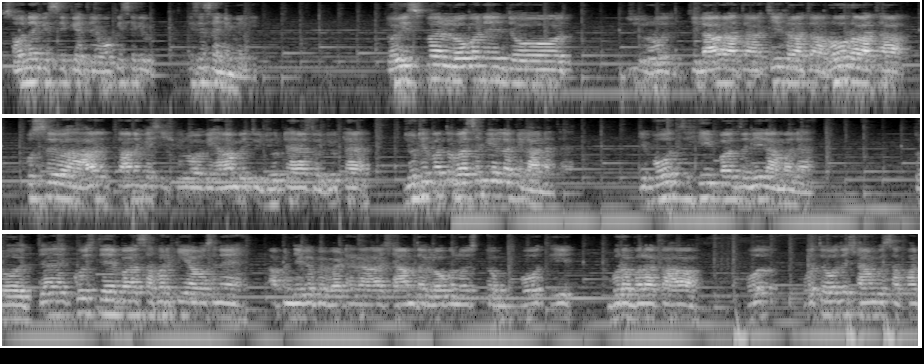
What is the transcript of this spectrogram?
سونے کے سکے تھے وہ کسی کے کسی سے نہیں ملی۔ تو اس پر لوگوں نے جو چلا رہا تھا، چیخ رہا تھا، رو رہا تھا، اس سے ہر تانا کیسی شروع ہو گئی۔ ہاں بھائی، تو جھوٹا ہے، تو جھوٹا ہے۔ جھوٹے پر تو ویسے بھی اللہ کی لعنت ہے۔ یہ بہت ہی بد ذلیل عمل ہے۔ تو کچھ دیر بعد سفر کیا اس نے۔ اپنی جگہ پہ بیٹھے رہا۔ شام تک لوگوں نے اس کو بہت ہی برا بلا کہا۔ ہوتے ہوتے شام کو سفر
